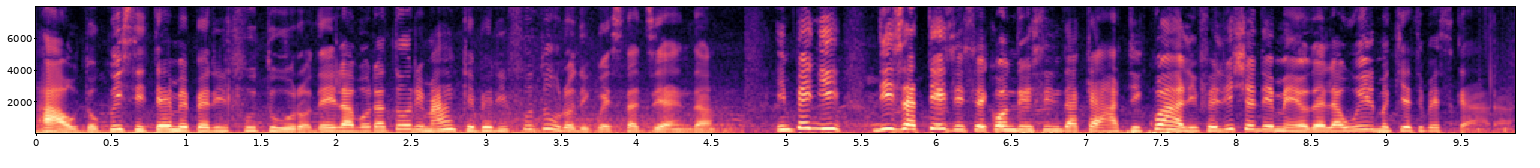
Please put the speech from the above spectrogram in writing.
auto. Qui si teme per il futuro dei lavoratori ma anche per il futuro di questa azienda. Impegni disattesi secondo i sindacati, quali Felice De Meo della Wilm Chieti Pescara?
